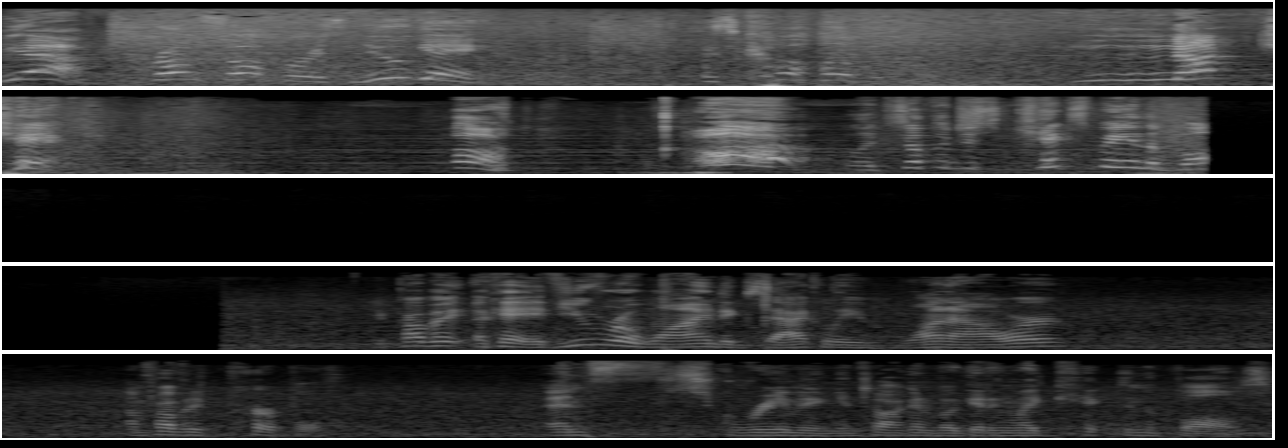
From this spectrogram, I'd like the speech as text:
yeah. From Software's new game. It's called Nut Kick. Oh. Oh! Like something just kicks me in the ball. You probably okay. If you rewind exactly one hour, I'm probably purple, and screaming and talking about getting like kicked in the balls.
